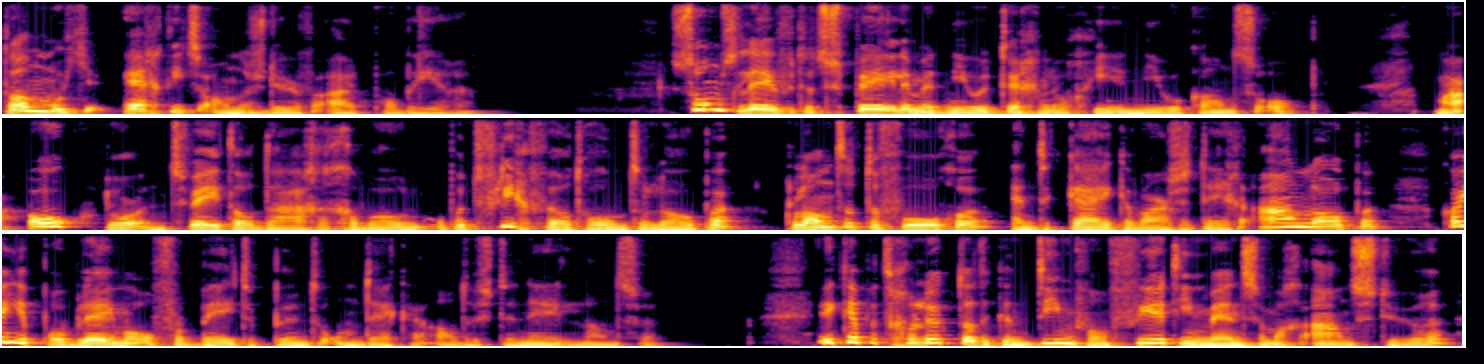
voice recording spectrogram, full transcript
Dan moet je echt iets anders durven uitproberen. Soms levert het spelen met nieuwe technologieën nieuwe kansen op. Maar ook door een tweetal dagen gewoon op het vliegveld rond te lopen, klanten te volgen en te kijken waar ze tegenaan lopen, kan je problemen of verbeterpunten ontdekken, al dus de Nederlandse. Ik heb het geluk dat ik een team van 14 mensen mag aansturen,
